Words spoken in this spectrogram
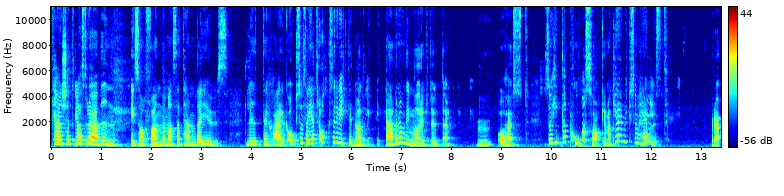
Kanske ett glas rödvin i soffan med massa tända ljus. Lite skärk. Också så här, jag tror också det är viktigt nu att även om det är mörkt ute Mm. och höst, så hitta på saker. Man kan göra hur mycket som helst. Bra.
